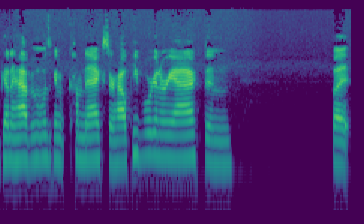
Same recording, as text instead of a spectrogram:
gonna happen, what was gonna come next, or how people were gonna react, and but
